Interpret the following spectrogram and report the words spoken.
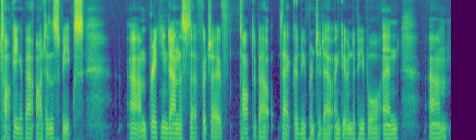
talking about Autism Speaks, um, breaking down the stuff which I've talked about that could be printed out and given to people. And, um,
